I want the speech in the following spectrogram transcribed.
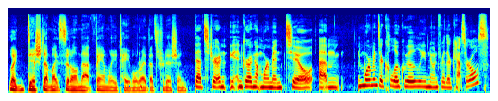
like dish that might sit on that family table, right? That's tradition. That's true. And, and growing up Mormon too, um, Mormons are colloquially known for their casseroles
